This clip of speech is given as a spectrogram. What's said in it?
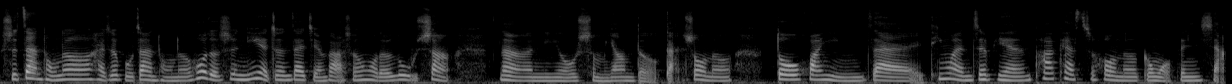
是赞同呢，还是不赞同呢？或者是你也正在减法生活的路上，那你有什么样的感受呢？都欢迎在听完这篇 podcast 之后呢，跟我分享。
